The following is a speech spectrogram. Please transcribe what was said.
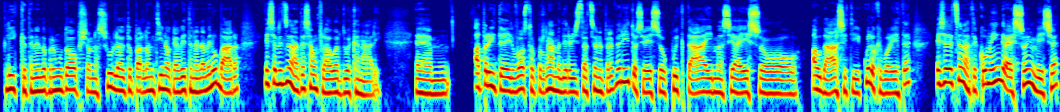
clic tenendo premuto option sull'altoparlantino che avete nella menu bar e selezionate Soundflower due canali. Ehm, aprite il vostro programma di registrazione preferito, sia esso QuickTime, sia esso Audacity, quello che volete, e selezionate come ingresso invece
